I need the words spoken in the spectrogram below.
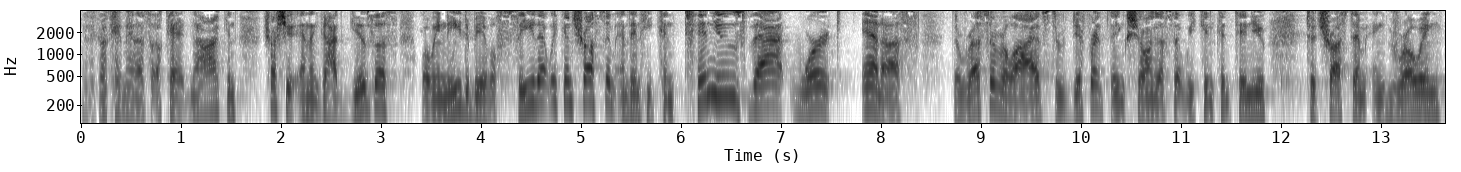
We think, okay, man, that's okay. Now I can trust you. And then God gives us what we need to be able to see that we can trust Him. And then He continues that work in us the rest of our lives through different things, showing us that we can continue to trust Him and growing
